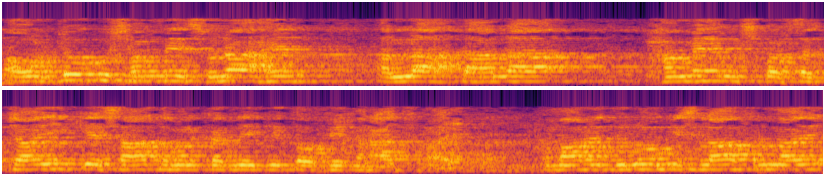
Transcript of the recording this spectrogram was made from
اور جو کچھ ہم نے سنا ہے، اللہ تعالی ہمیں اس پر سچائی کے ساتھ عمل کرنے کی توفیق ناز فرمائے۔ ہمارے دلوں کی اصلاح فرمائے،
